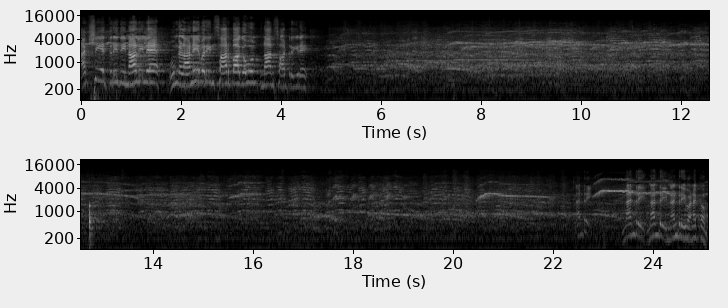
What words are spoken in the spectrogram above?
அக்ஷய திருதி நாளிலே உங்கள் அனைவரின் சார்பாகவும் நான் சாற்றுகிறேன் நன்றி நன்றி நன்றி நன்றி வணக்கம்.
